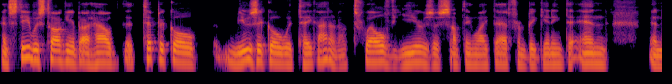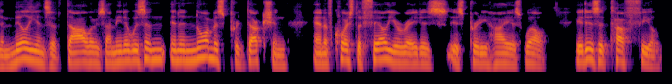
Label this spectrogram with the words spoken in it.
And Steve was talking about how the typical musical would take, I don't know, 12 years or something like that from beginning to end, and the millions of dollars. I mean, it was an, an enormous production. And of course, the failure rate is is pretty high as well. It is a tough field.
